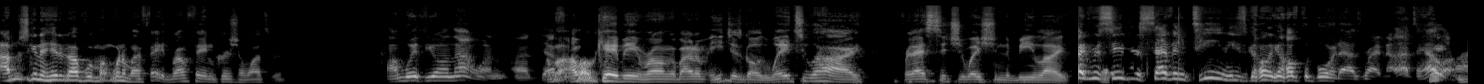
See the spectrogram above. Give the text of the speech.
I'm just gonna hit it off with my, one of my faves, bro. I'm fading Christian Watson. I'm with you on that one. I'm, I'm okay being wrong about him. He just goes way too high for that situation to be like wide receiver 17 he's going off the board as right now. That's hella high.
